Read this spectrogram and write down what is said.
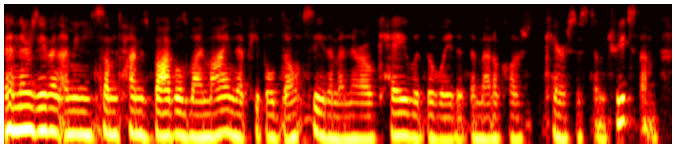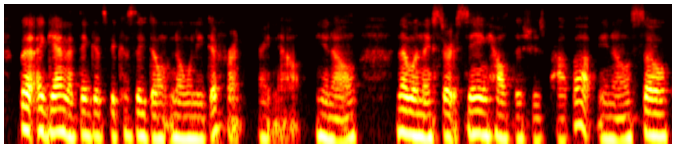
and there's even i mean sometimes boggles my mind that people don't see them and they're okay with the way that the medical care system treats them. But again i think it's because they don't know any different right now you know? And then when they start seeing health issues pop up you know? So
